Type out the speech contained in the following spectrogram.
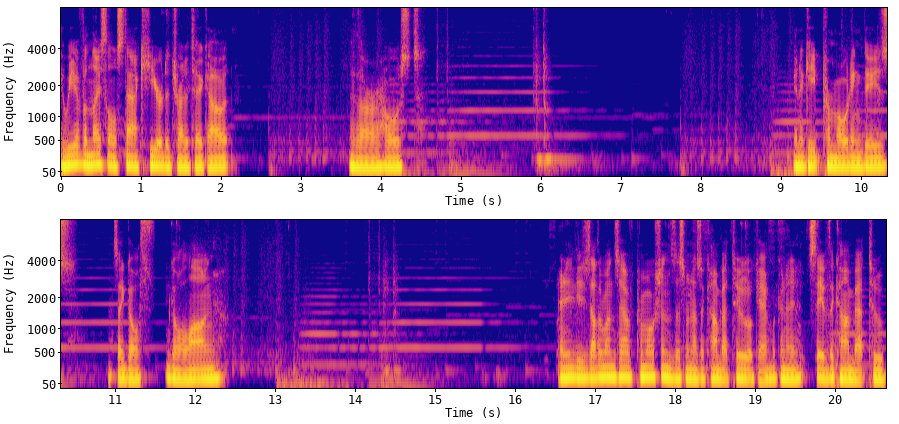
Okay, we have a nice little stack here to try to take out with our host. Gonna keep promoting these as I go go along. Any of these other ones have promotions? This one has a combat 2. Okay, we're gonna save the combat 2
